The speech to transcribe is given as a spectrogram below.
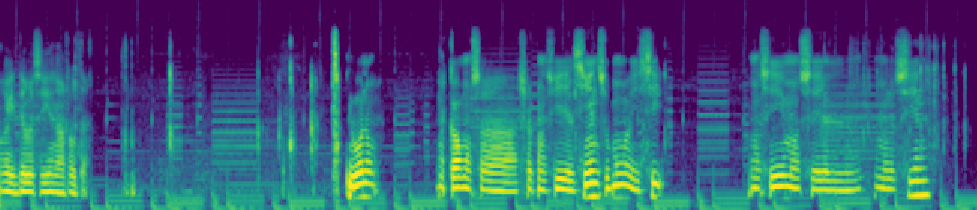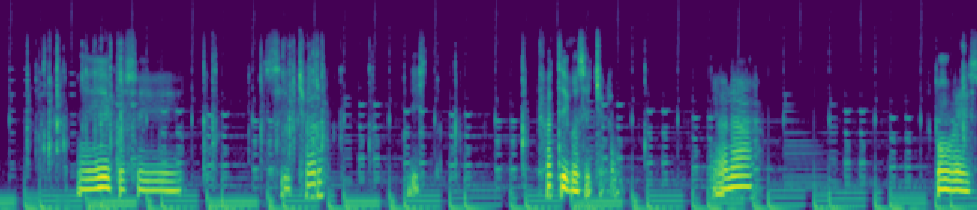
Ok, debo seguir una ruta. Y bueno, acá vamos a ya conseguir el 100, supongo, y sí. Conseguimos el número 100. Eh, cose... cosechar. Listo. Dejaste de cosechar. Y ahora... Supongo que es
